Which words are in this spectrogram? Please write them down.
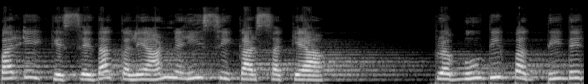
ਪਰ ਇਹ ਕਿਸੇ ਦਾ ਕਲਿਆਣ ਨਹੀਂ ਸੀ ਕਰ ਸਕਿਆ। ਪ੍ਰਭੂ ਦੀ ਭਗਤੀ ਦੇ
